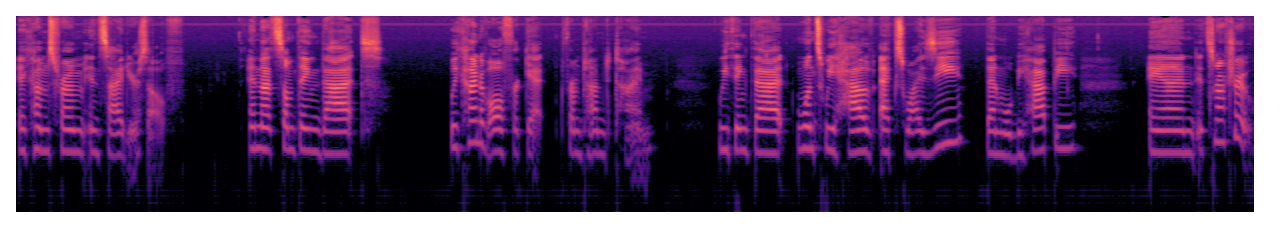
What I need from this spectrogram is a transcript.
It comes from inside yourself. And that's something that we kind of all forget from time to time. We think that once we have XYZ, then we'll be happy, and it's not true.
